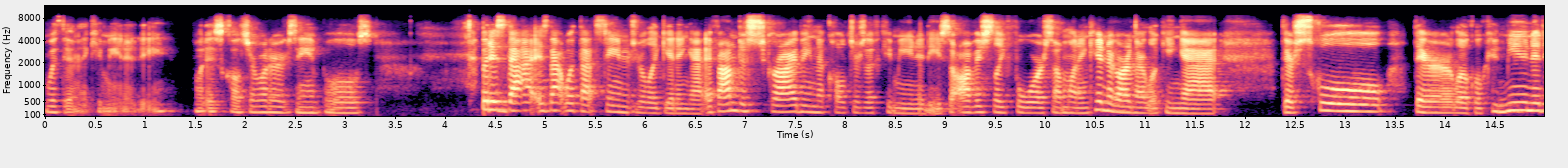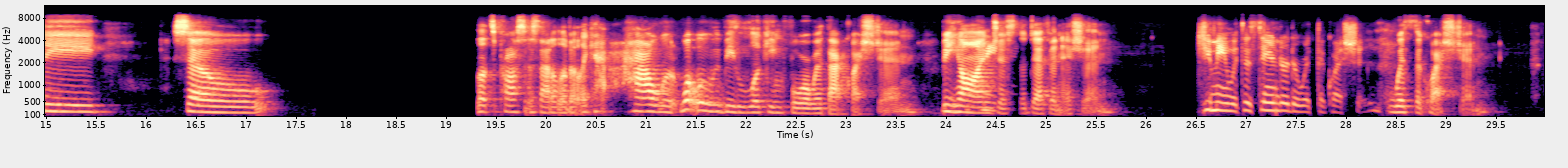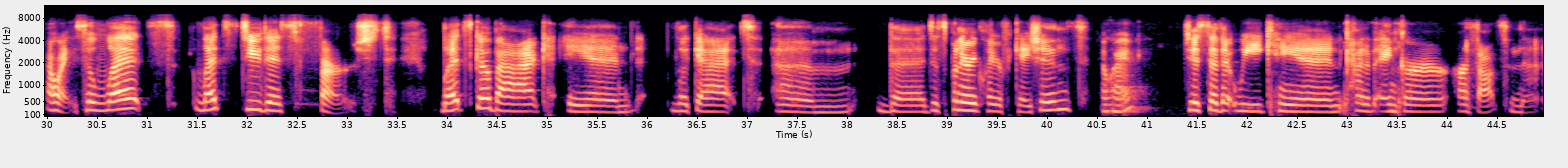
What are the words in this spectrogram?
within the community? What is culture? What are examples? But is that is that what that standard is really getting at? If I'm describing the cultures of community, so obviously for someone in kindergarten, they're looking at their school, their local community. So let's process that a little bit. Like how would what would we be looking for with that question beyond just the definition do you mean with the standard or with the question? with the question? All right, so let's let's do this first. Let's go back and look at um, the disciplinary clarifications Okay. Just so that we can kind of anchor our thoughts in that.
